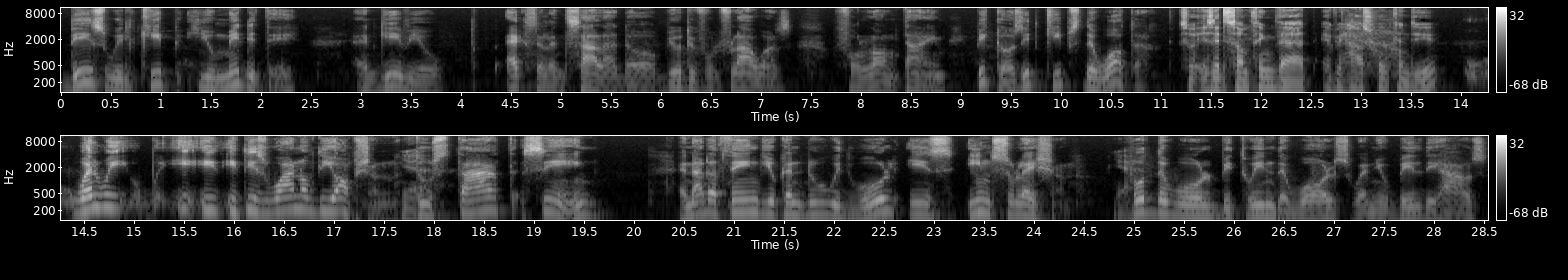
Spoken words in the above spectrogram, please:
this will keep humidity and give you excellent salad or beautiful flowers for a long time because it keeps the water. So is it something that every household can do? Well, we it, it is one of the options Yeah. to start seeing. Another thing you can do with wool is insulation. Yeah. Put the wool between the walls when you build the house,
